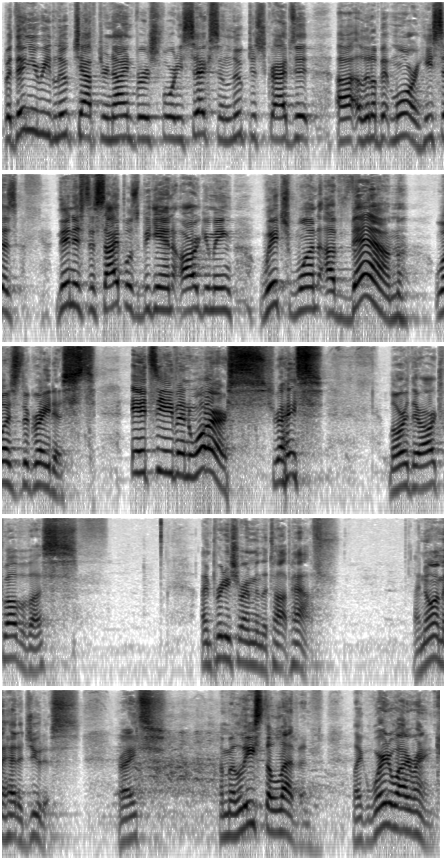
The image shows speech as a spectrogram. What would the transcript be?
But then you read Luke chapter 9, verse 46, and Luke describes it uh, a little bit more. He says, Then his disciples began arguing which one of them was the greatest. It's even worse, right? Lord, there are 12 of us. I'm pretty sure I'm in the top half. I know I'm ahead of Judas, right? I'm at least 11. Like, where do I rank?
